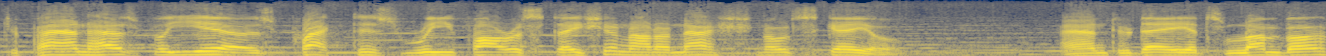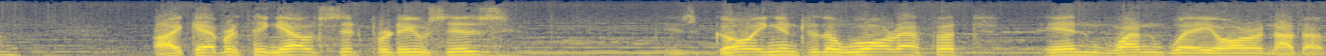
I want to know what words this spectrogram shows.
Japan has for years practiced reforestation on a national scale. And today its lumber, like everything else it produces, is going into the war effort in one way or another.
